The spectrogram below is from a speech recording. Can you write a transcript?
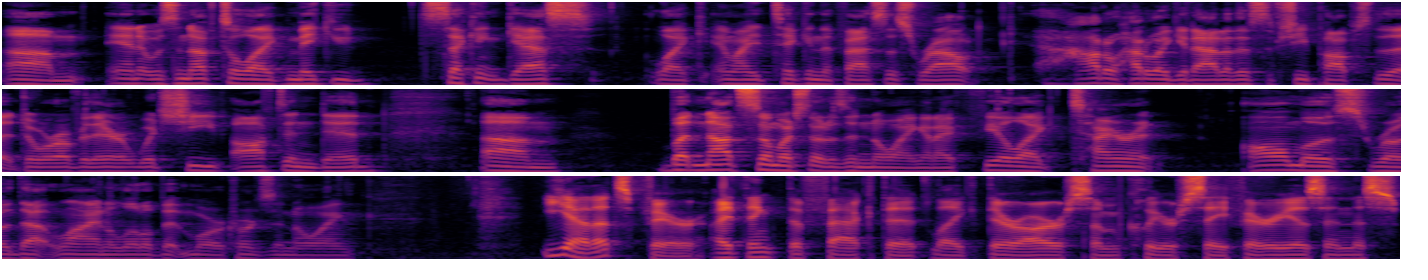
Um, and it was enough to like make you second guess. Like, am I taking the fastest route? How do how do I get out of this if she pops through that door over there, which she often did. Um, but not so much that it was annoying. And I feel like Tyrant almost rode that line a little bit more towards annoying. Yeah, that's fair. I think the fact that like there are some clear safe areas in this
